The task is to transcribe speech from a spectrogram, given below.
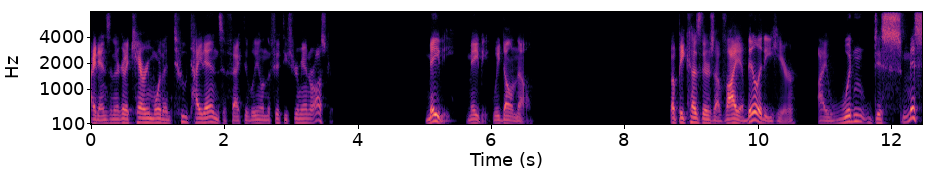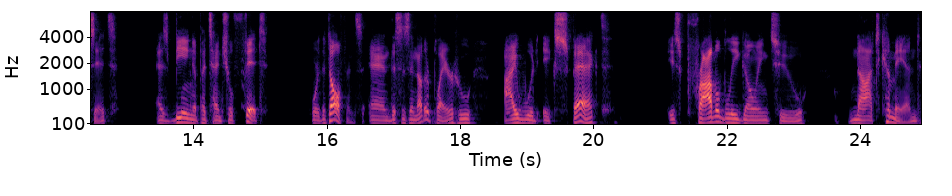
tight ends and they're going to carry more than two tight ends effectively on the 53 man roster. Maybe, maybe. We don't know. But because there's a viability here, I wouldn't dismiss it as being a potential fit for the Dolphins. And this is another player who I would expect is probably going to not command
